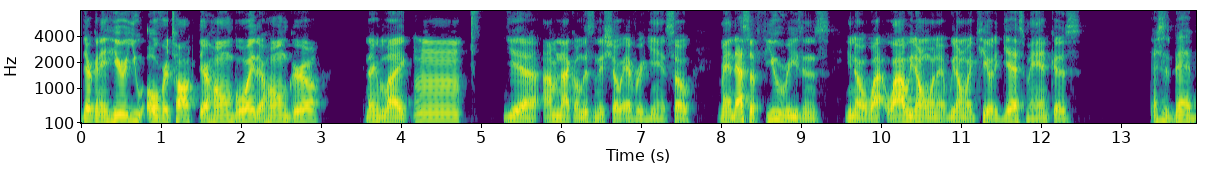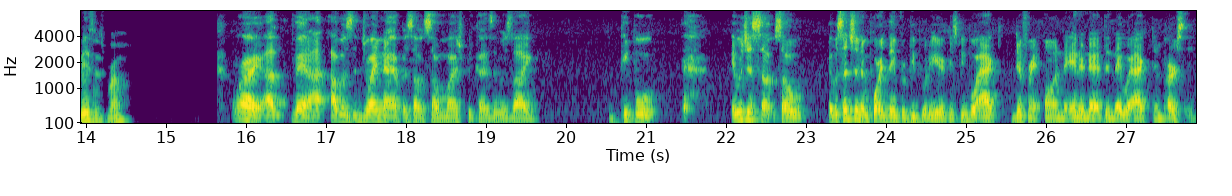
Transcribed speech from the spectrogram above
they're to hear you overtalk their homeboy, their homegirl, and they're to be like, mm, yeah, I'm not to listen to this show ever again. So, man, that's a few reasons, you know, why why we don't want to we don't want to kill the guest, man, because that's just bad business, bro. Right, I, man. I, I was enjoying that episode so much because it was like people. It was just so so it was such an important thing for people to hear because people act different on the internet than they would act in person.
